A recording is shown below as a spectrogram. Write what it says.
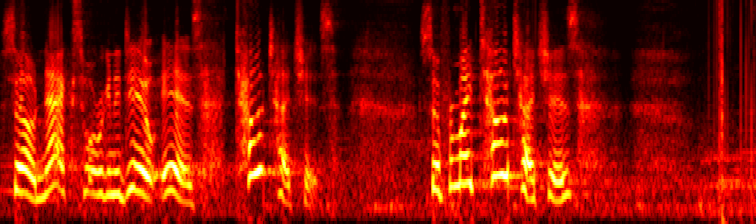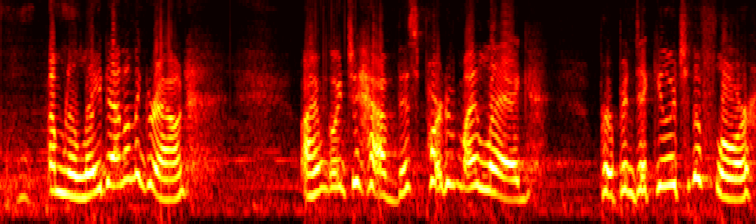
So next, what we're gonna do is toe touches. So for my toe touches, I'm gonna lay down on the ground. I'm going to have this part of my leg perpendicular to the floor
